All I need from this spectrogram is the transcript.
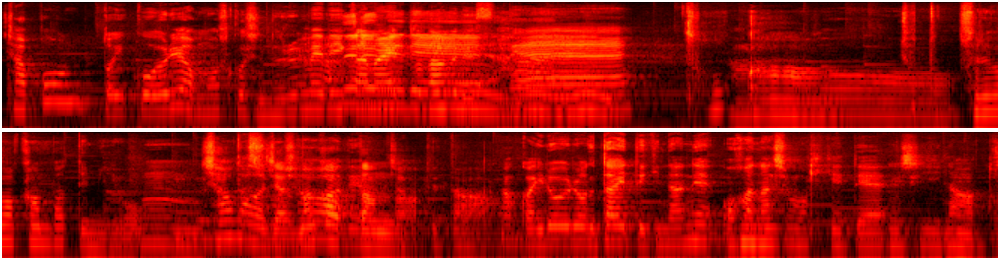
チャポンと行こうよりはもう少しぬるめでいかないとダメですね。そうか。ちょっとそれは頑張ってみよう。うん、シャワーじゃなかったんだ。なんかいろいろ具体的なねお話も聞けて嬉しいなと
